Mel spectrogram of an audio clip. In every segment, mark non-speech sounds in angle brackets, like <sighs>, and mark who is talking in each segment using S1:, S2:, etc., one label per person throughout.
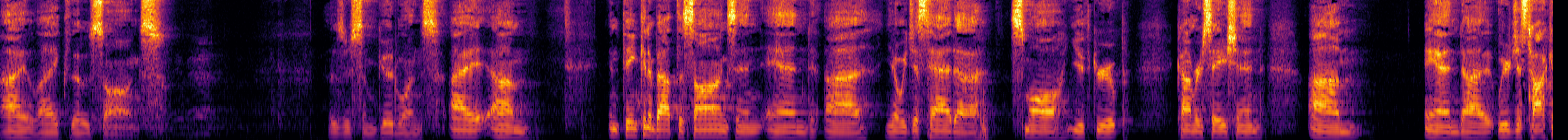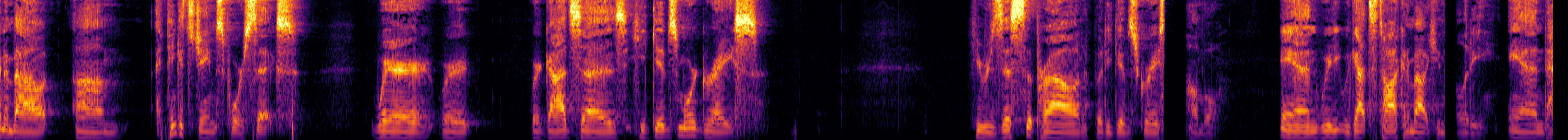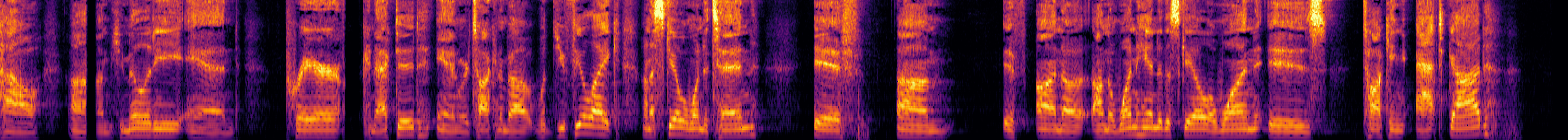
S1: I like those songs. Those are some good ones. I, um, in thinking about the songs, and and uh, you know, we just had a small youth group conversation, um, and uh, we were just talking about. Um, I think it's James four six, where where where God says He gives more grace. He resists the proud, but He gives grace to the humble. And we, we got to talking about humility and how um, humility and prayer are connected. And we're talking about, what do you feel like on a scale of one to 10, if, um, if on, a, on the one hand of the scale, a one is talking at God,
